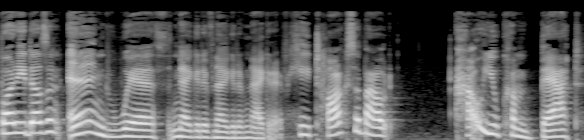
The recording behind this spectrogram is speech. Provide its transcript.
But he doesn't end with negative, negative, negative. He talks about how you combat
